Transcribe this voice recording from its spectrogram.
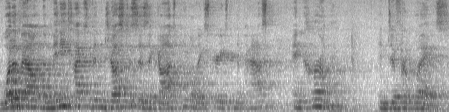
What about the many types of injustices that God's people have experienced in the past and currently in different ways?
